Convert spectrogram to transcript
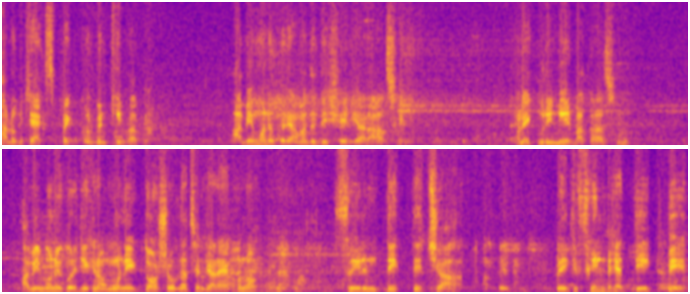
ভালো কিছু এক্সপেক্ট করবেন কীভাবে? আমি মনে করি আমাদের দেশে যারা আছেন, অনেকগুলি নির্মাতা আছেন, আমি মনে করি যেখানে অনেক দর্শক আছেন যারা এখনও ফিল্ম দেখতে চান। এই যে ফিল্মটা দেখবেন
